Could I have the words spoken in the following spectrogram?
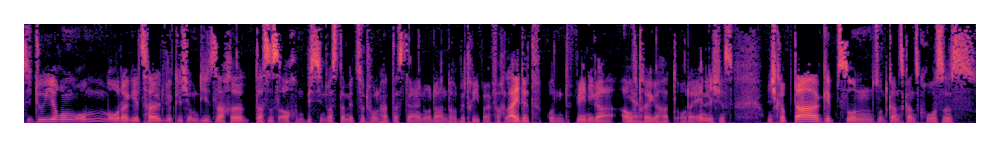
Situierung um oder geht es halt wirklich um die Sache, dass es auch ein bisschen was damit zu tun hat, dass der ein oder andere Betrieb einfach leidet und weniger Aufträge ja. hat oder ähnliches. Und ich glaube, da gibt so es so ein ganz, ganz großes,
